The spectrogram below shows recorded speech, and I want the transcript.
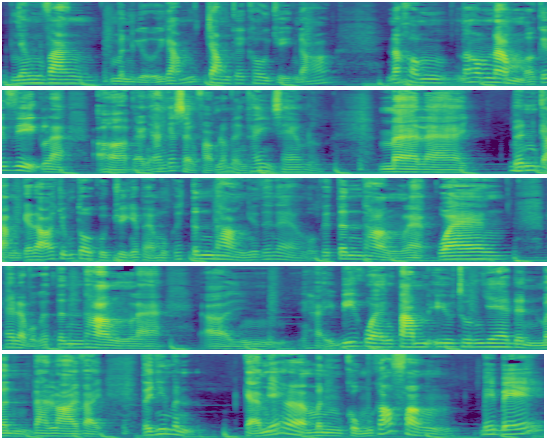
nhân văn mình gửi gắm trong cái câu chuyện đó. Nó không nó không nằm ở cái việc là ờ bạn ăn cái sản phẩm đó bạn thấy như sao nữa? Mà là bên cạnh cái đó chúng tôi cũng truyền cho bạn một cái tinh thần như thế nào? Một cái tinh thần lạc quan hay là một cái tinh thần là uh, hãy biết quan tâm yêu thương gia đình mình đại loại vậy. Tự nhiên mình cảm giác là mình cũng góp phần bé bé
